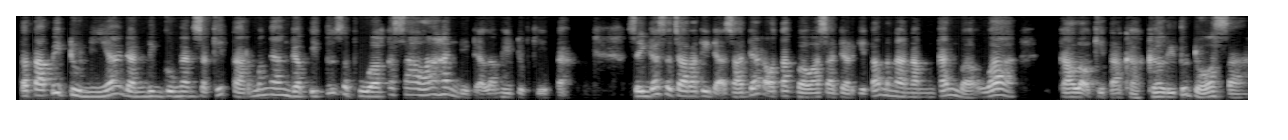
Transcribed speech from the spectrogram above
Tetapi dunia dan lingkungan sekitar menganggap itu sebuah kesalahan di dalam hidup kita. Sehingga secara tidak sadar otak bawah sadar kita menanamkan bahwa kalau kita gagal itu dosa.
